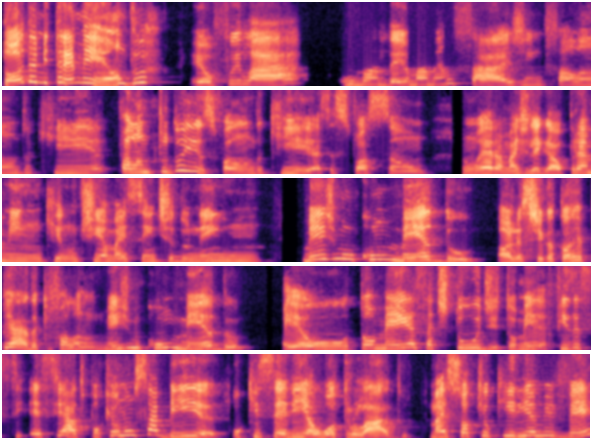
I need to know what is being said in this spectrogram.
toda me tremendo. Eu fui lá e mandei uma mensagem falando que falando tudo isso, falando que essa situação não era mais legal para mim, que não tinha mais sentido nenhum, mesmo com medo. Olha, chega, tô arrepiada aqui falando. Mesmo com medo eu tomei essa atitude, tomei, fiz esse, esse, ato, porque eu não sabia o que seria o outro lado. Mas só que eu queria me ver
